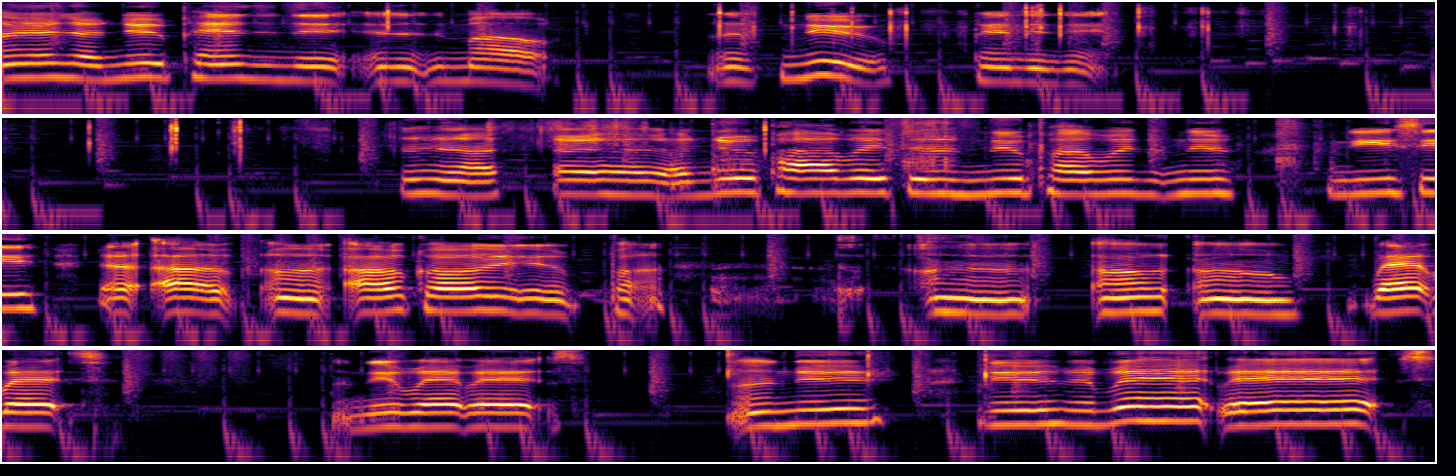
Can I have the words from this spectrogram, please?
there's a new pendant in the mall. A new pendant. Uh, uh, a new power to new to new DC uh, uh, uh, alcohol uh, uh, uh, um, wet wets, a new wet wets, a new new wet wets,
